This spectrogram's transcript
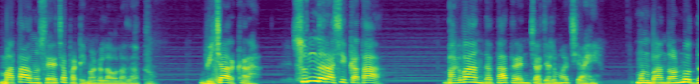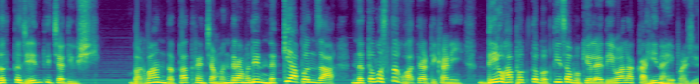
माता अनुसयाच्या पाठीमागे लावला जातो. विचार करा. सुंदर अशी कथा भगवान दत्तात्रयांच्या जन्माची आहे. म्हणून बांधवांनो दत्त जयंतीच्या दिवशी भगवान दत्तात्रयांच्या मंदिरामध्ये नक्की आपण जा. नतमस्तक व्हा त्या ठिकाणी. देव हा फक्त भक्तीचा भुकेला आहे. देवाला काही नाही पाहिजे.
